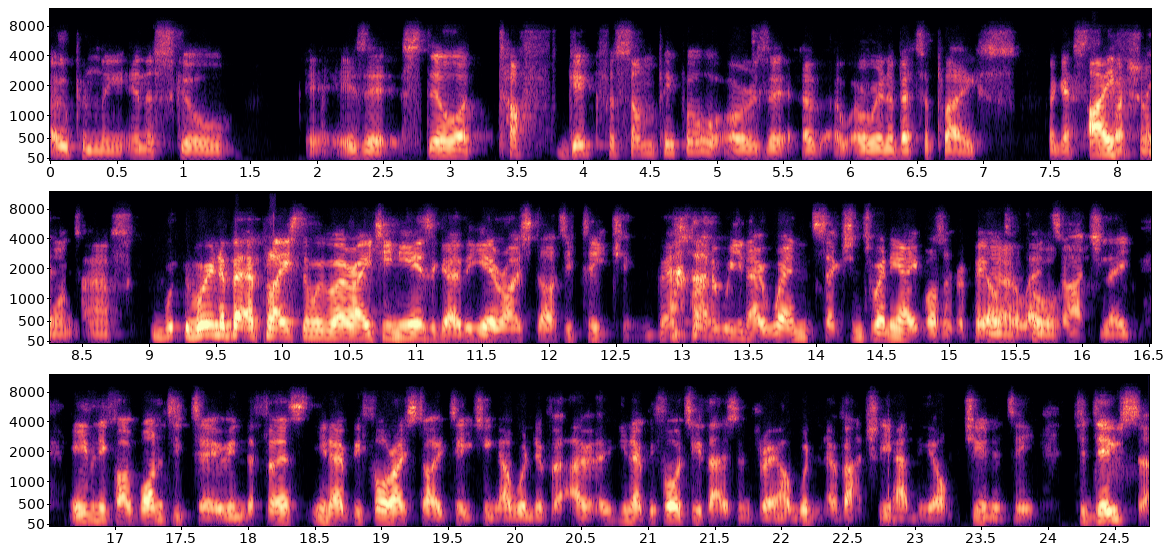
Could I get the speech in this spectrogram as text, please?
openly in a school? Is it still a tough gig for some people, or is it? A, are we in a better place? I guess the I, question I want to ask. We're in a better place than we were 18 years ago, the year I started teaching. you know, when Section 28 wasn't repealed yeah, then. So actually, even if I wanted to, in the first, you know, before I started teaching, I wouldn't have, you know, before 2003, I wouldn't have actually had the opportunity to do so,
